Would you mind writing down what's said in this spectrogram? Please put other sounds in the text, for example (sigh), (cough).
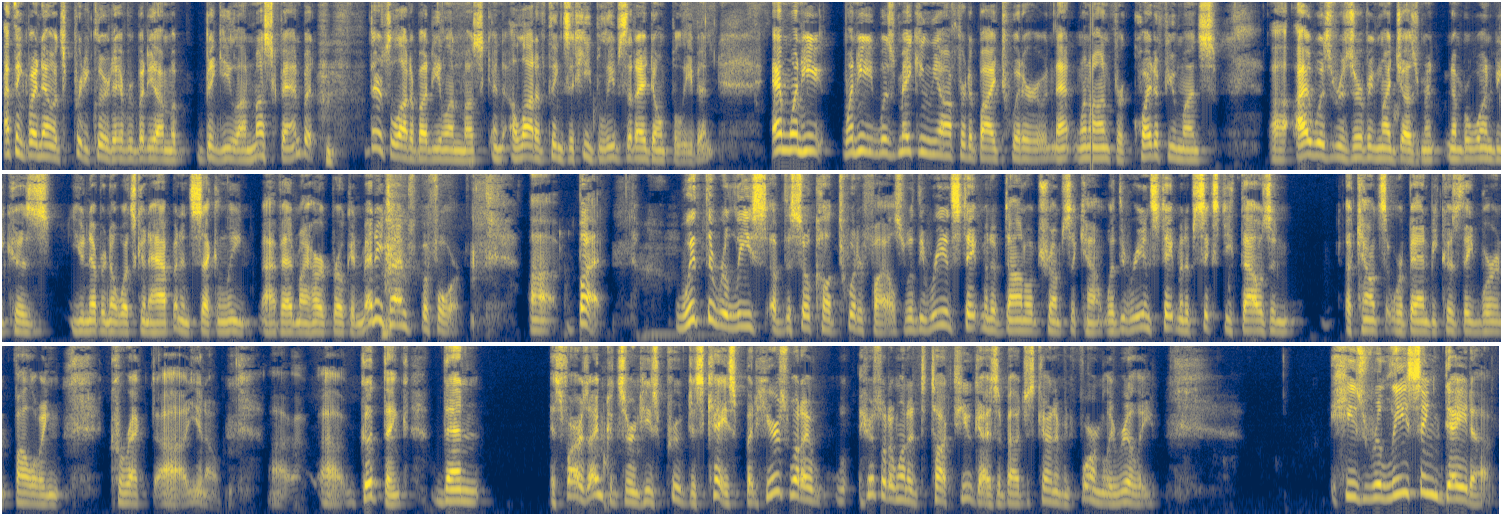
I think by now it's pretty clear to everybody I'm a big Elon Musk fan, but (laughs) there's a lot about Elon Musk and a lot of things that he believes that I don't believe in. And when he when he was making the offer to buy Twitter, and that went on for quite a few months, uh, I was reserving my judgment. Number one, because you never know what's going to happen, and secondly, I've had my heart broken many (laughs) times before. Uh, but with the release of the so-called Twitter files, with the reinstatement of Donald Trump's account, with the reinstatement of sixty thousand accounts that were banned because they weren't following correct, uh, you know, uh, uh, good think, then as far as I'm concerned, he's proved his case. But here's what I here's what I wanted to talk to you guys about, just kind of informally, really. He's releasing data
